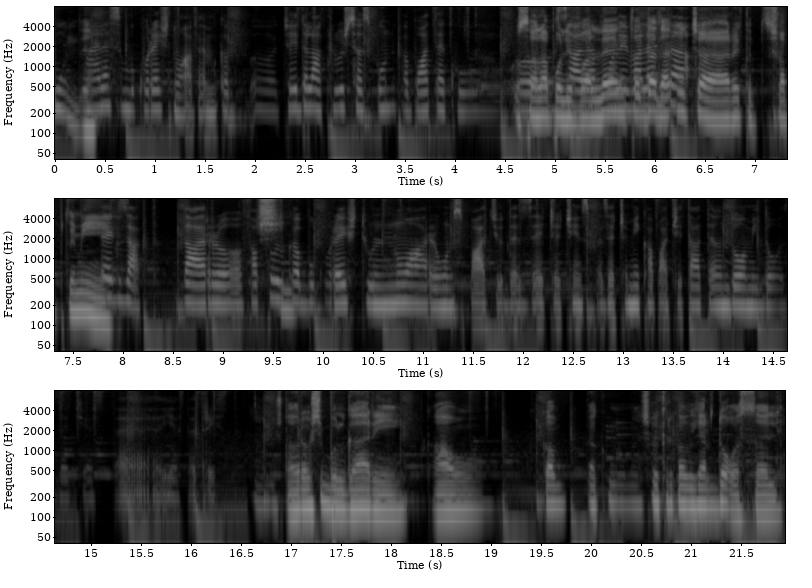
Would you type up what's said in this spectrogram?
unde. Mai ales în București nu avem, că uh, cei de la Cluj să spun că poate cu... Cu sala uh, polivalentă, sala polivalentă, da, dar nici aia are cât 7000. Exact. Dar uh, faptul și... că Bucureștiul nu are un spațiu de 10-15 mii capacitate în 2020 este, este trist. Nu știu, au reușit bulgarii că au, că au acum nu cred că au chiar două săli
